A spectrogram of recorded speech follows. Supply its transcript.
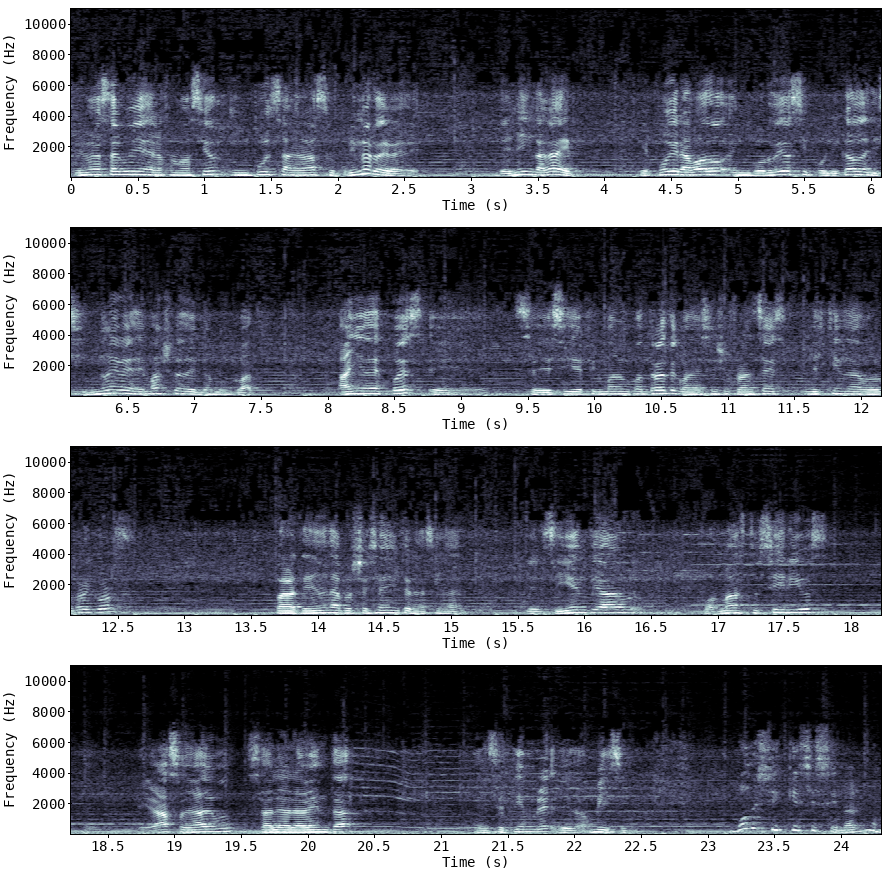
primeros álbumes de la formación impulsa a grabar su primer DVD, The Link Alive, que fue grabado en Burdeos y publicado el 19 de mayo del 2004. Años después eh, se decide firmar un contrato con el sello francés Listenable Records para tener una proyección internacional. Y el siguiente álbum, For Mans to Sirius, pedazo de álbum, sale a la venta en septiembre de 2005. ¿Vos decís que ese es el álbum?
